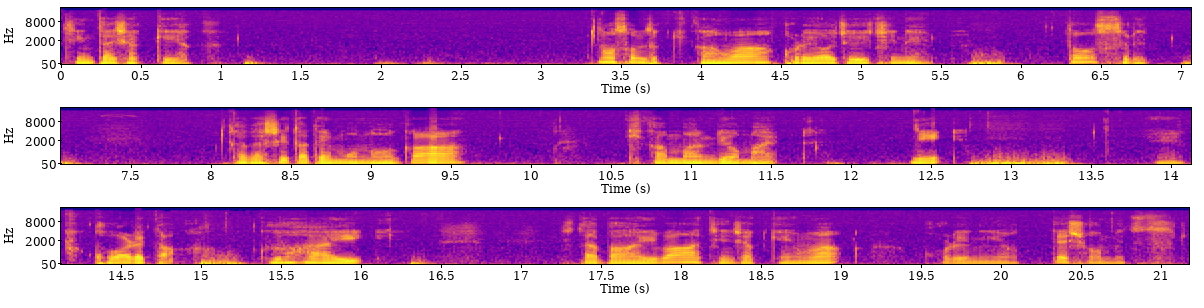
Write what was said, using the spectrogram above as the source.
賃貸借契約の存続期間はこれを11年とする。ただし建物が期間満了前に、えー、壊れた、腐敗した場合は賃借権はこれによって消滅する。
